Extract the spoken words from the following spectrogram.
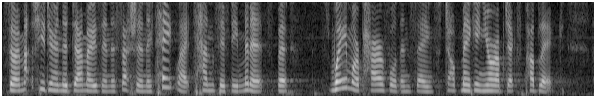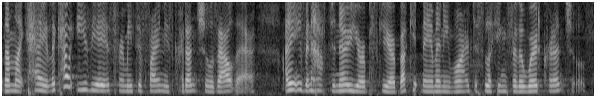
So I'm actually doing the demos in the session. They take like 10, 15 minutes, but it's way more powerful than saying, stop making your objects public. And I'm like, hey, look how easy it is for me to find these credentials out there. I don't even have to know your obscure bucket name anymore. I'm just looking for the word credentials.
